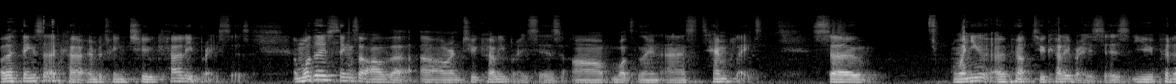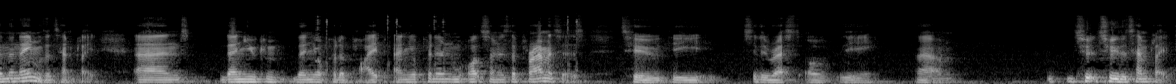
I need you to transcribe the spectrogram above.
are the things that occur in between two curly braces. And what those things are that are in two curly braces are what's known as templates. So when you open up two curly braces, you put in the name of the template, and then you can then you'll put a pipe and you'll put in what's known as the parameters to the to the rest of the um, to, to the template.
